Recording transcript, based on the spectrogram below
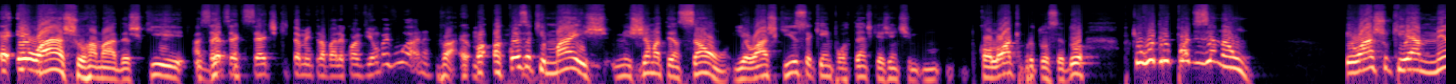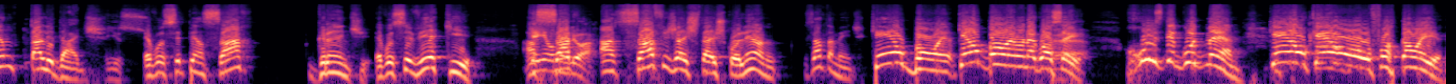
É, eu acho, Ramadas, que. A 777, que também trabalha com avião, vai voar, né? A coisa que mais me chama atenção, e eu acho que isso é que é importante que a gente coloque para o torcedor, porque o Rodrigo pode dizer não. Eu acho que é a mentalidade. Isso. É você pensar grande. É você ver que a Quem é SAF, melhor? A SAF já está escolhendo. Exatamente. Quem é o bom? Quem é o bom aí no negócio é. aí? Who is the good man? Quem é o, quem é o fortão aí?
